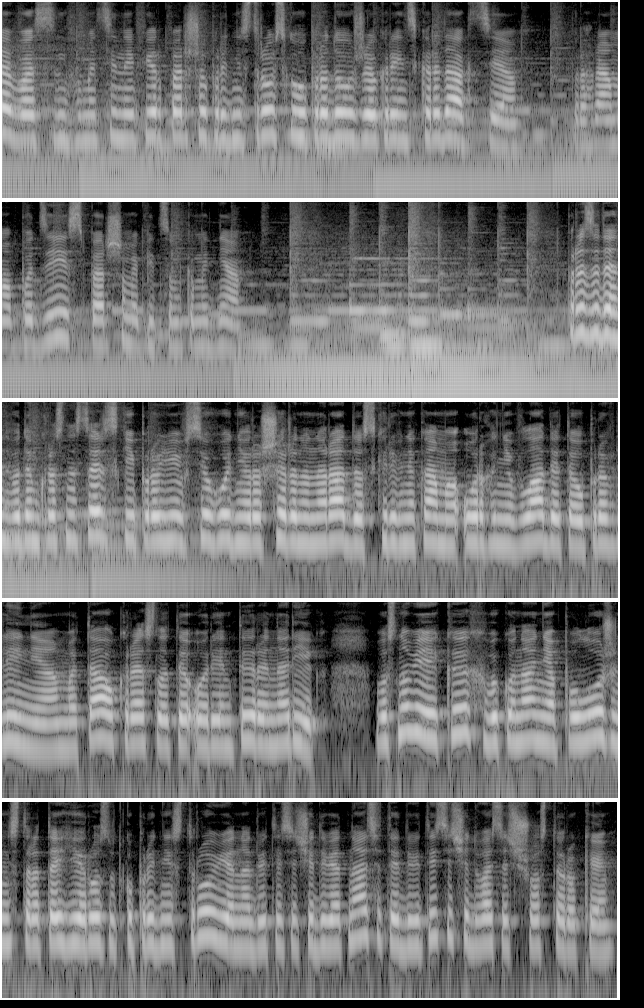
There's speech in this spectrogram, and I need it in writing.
Вітаю вас. Інформаційний ефір першого Придністровського продовжує українська редакція. Програма події з першими підсумками дня. Президент Вадим Красносельський провів сьогодні розширену нараду з керівниками органів влади та управління. Мета окреслити орієнтири на рік, в основі яких виконання положень стратегії розвитку Придністров'я на 2019-2026 роки.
